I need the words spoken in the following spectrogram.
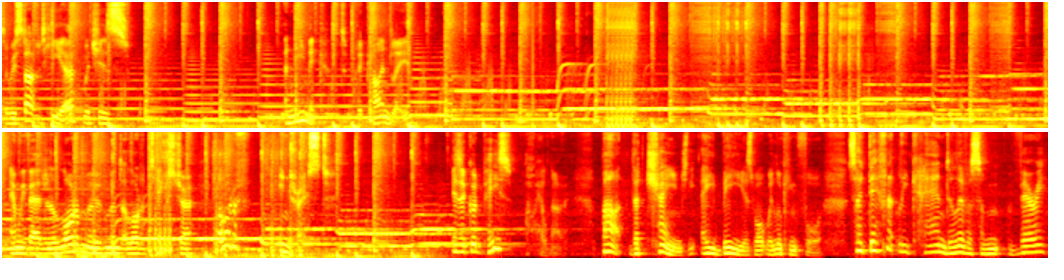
So we started here, which is anemic, to put it kindly. And we've added a lot of movement, a lot of texture, a lot of interest. Is it a good piece? Oh, hell no. But the change, the AB, is what we're looking for. So definitely can deliver some very,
